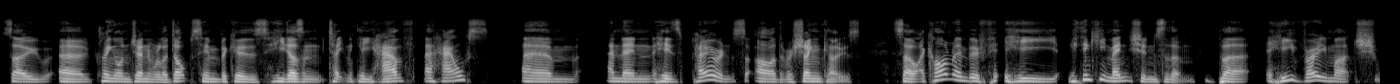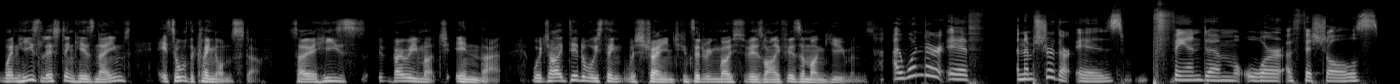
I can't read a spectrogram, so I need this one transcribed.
So uh, Klingon general adopts him because he doesn't technically have a house. Um, and then his parents are the Rozhenkos. So I can't remember if he, I think he mentions them, but he very much, when he's listing his names, it's all the Klingon stuff. So he's very much in that, which I did always think was strange considering most of his life is among humans. I wonder if, and I'm sure there is, fandom or officials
